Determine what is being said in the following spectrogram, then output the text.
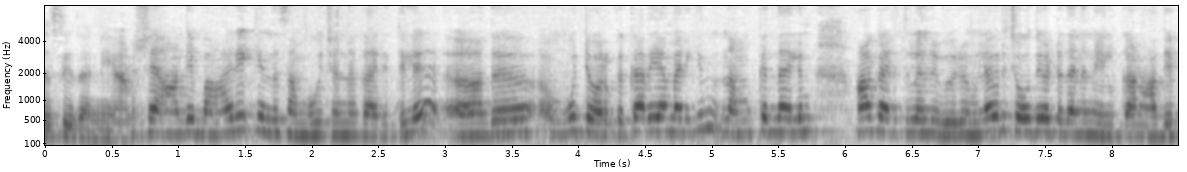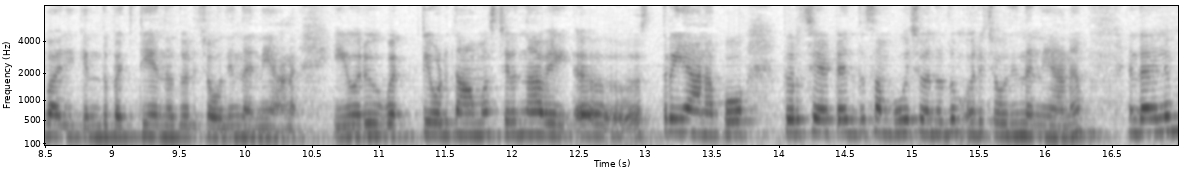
ജെസ്സി തന്നെയാണ്. പക്ഷെ ആദ്യ ഭാര്യയ്ക്ക് എന്ത് സംഭവിച്ചെന്ന കാര്യത്തിൽ അത് ഉറ്റവർക്കൊക്കെ അറിയാമായിരിക്കും. നമുക്ക് എന്തായാലും ആ കാര്യത്തിലൊരു വിവരമില്ല ഒരു ചോദ്യമായിട്ട് തന്നെ നിൽക്കുകയാണ് ആദ്യ ഭാര്യയ്ക്ക് എന്ത് പറ്റി എന്നതൊരു ചോദ്യം തന്നെയാണ്. ഈ ഒരു വ്യക്തിയോട് താമസിച്ചിരുന്ന സ്ത്രീയാണ്. അപ്പോൾ തീർച്ചയായിട്ടും എന്ത് സംഭവിച്ചു എന്നതും ഒരു ചോദ്യം തന്നെയാണ്. എന്തായാലും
